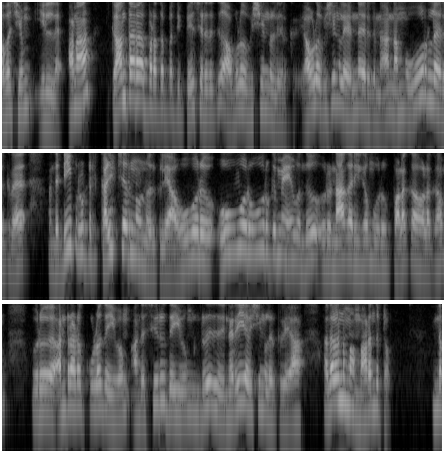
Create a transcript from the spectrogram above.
அவசியம் இல்லை. ஆனால் காந்தாரா படத்தை பற்றி பேசுகிறதுக்கு அவ்வளோ விஷயங்கள் இருக்குது அவ்வளோ விஷயங்கள் என்ன இருக்குன்னா நம்ம ஊரில் இருக்கிற அந்த டீப் ரூட்டட் கல்ச்சர்னு ஒன்று இருக்கு இல்லையா? ஒவ்வொரு ஒவ்வொரு ஊருக்குமே வந்து ஒரு நாகரிகம் ஒரு பழக்க வழக்கம் ஒரு அன்றாட குல தெய்வம் அந்த சிறு தெய்வம்ன்றது நிறைய விஷயங்கள் இருக்கு இல்லையா? அதெல்லாம் நம்ம மறந்துட்டோம். இந்த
